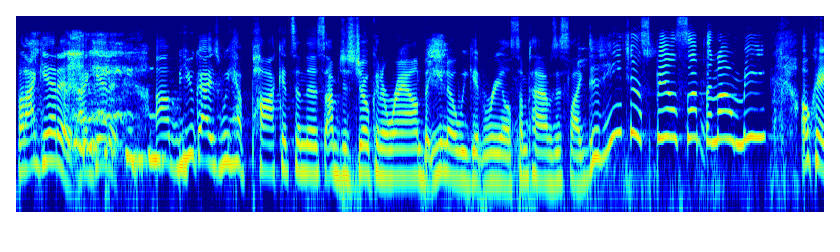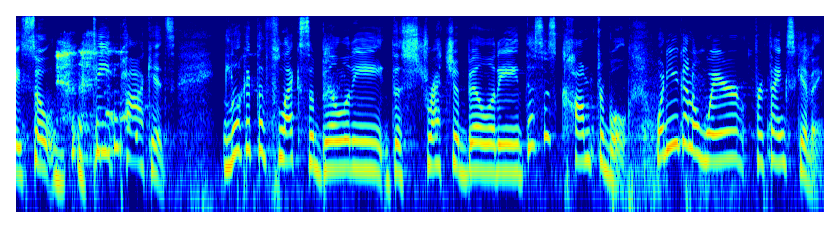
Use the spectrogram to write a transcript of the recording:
But I get it, I get it. Um, you guys, we have pockets in this. I'm just joking around, but you know we get real. Sometimes it's like, did he just spill something on me? Okay, so deep pockets. Look at the flexibility, the stretchability. This is comfortable. What are you gonna wear for Thanksgiving?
